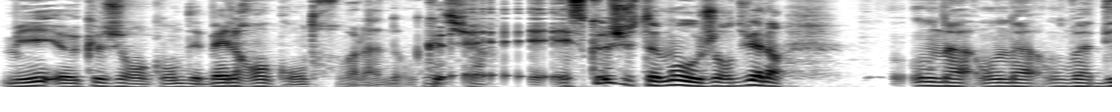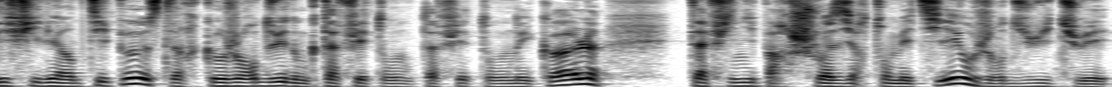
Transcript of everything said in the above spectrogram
mais euh, que je rencontre, des belles rencontres. Voilà. Donc, euh, est-ce que justement aujourd'hui, alors. On, a, on, a, on va défiler un petit peu, c'est-à-dire qu'aujourd'hui, donc tu as, fait ton- t'as fait ton école, tu as fini par choisir ton métier, aujourd'hui tu es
